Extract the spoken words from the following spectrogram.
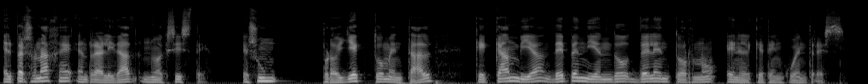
El personaje en realidad no existe. Es un proyecto mental que cambia dependiendo del entorno en el que te encuentres.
